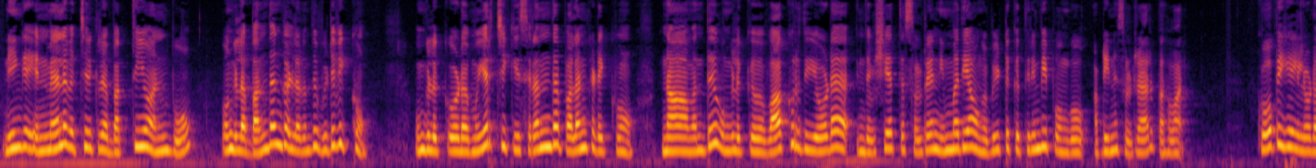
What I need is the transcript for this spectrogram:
நீங்கள் என் மேலே வச்சிருக்கிற பக்தியும் அன்பும் உங்களை பந்தங்கள்லேருந்து விடுவிக்கும். உங்களுக்கோட முயற்சிக்கு சிறந்த பலன் கிடைக்கும். நான் வந்து உங்களுக்கு வாக்குறுதியோட இந்த விஷயத்த சொல்கிறேன் நிம்மதியாக உங்கள் வீட்டுக்கு திரும்பி போங்கோ அப்படின்னு சொல்கிறார் பகவான். கோபிகைகளோட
